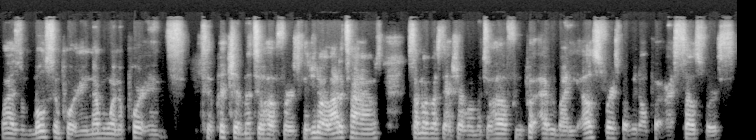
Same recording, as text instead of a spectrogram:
Why is it most important? Number one importance to put your mental health first, because you know a lot of times some of us that struggle with mental health, we put everybody else first, but we don't put ourselves first.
